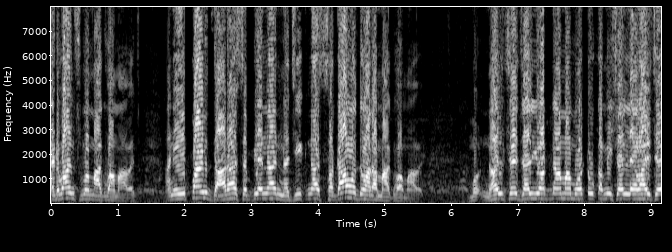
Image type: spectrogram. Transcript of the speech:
એડવાન્સમાં માગવામાં આવે છે. અને એ પણ ધારાસભ્યના નજીકના સગાઓ દ્વારા માગવામાં આવે છે. નલ સે જલ યોજનામાં મોટું કમિશન લેવાય છે.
